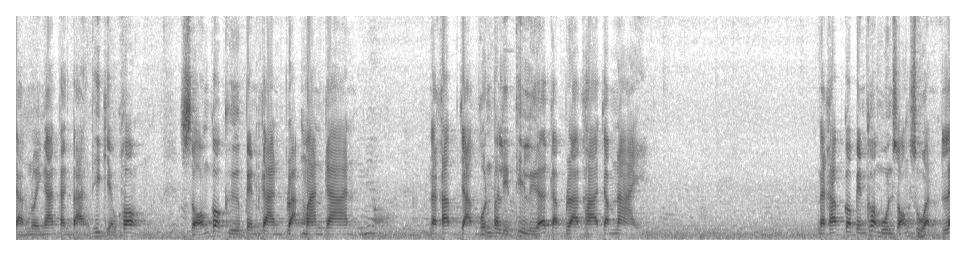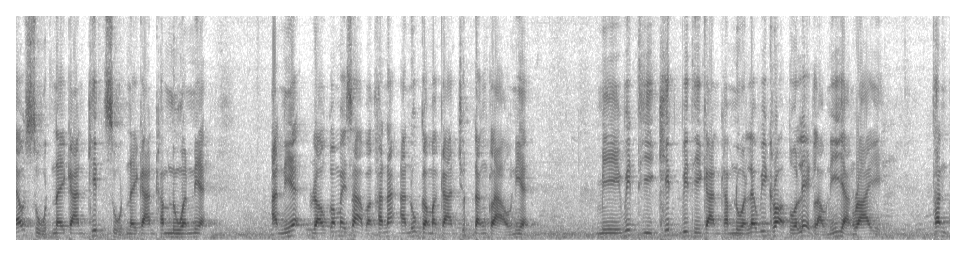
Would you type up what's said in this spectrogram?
จากหน่วยงานต่างๆ ที่เกี่ยวข้องสองก็คือเป็นการประมาณการนะครับจากผลผลิตที่เหลือกับราคาจำหน่าย นะครับก็เป็นข้อมูลสองส่วน แล้วสูตรในการคิดสูตรในการคำนวณเนี่ยอันเนี้ยเราก็ไม่ทราบว่าคณะอนุกรรมการชุดดังกล่าวเนี่ยมีวิธีคิดวิธีการคำนวณ และวิเคราะห์ตัวเลขเหล่านี้อย่างไร ท่านป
